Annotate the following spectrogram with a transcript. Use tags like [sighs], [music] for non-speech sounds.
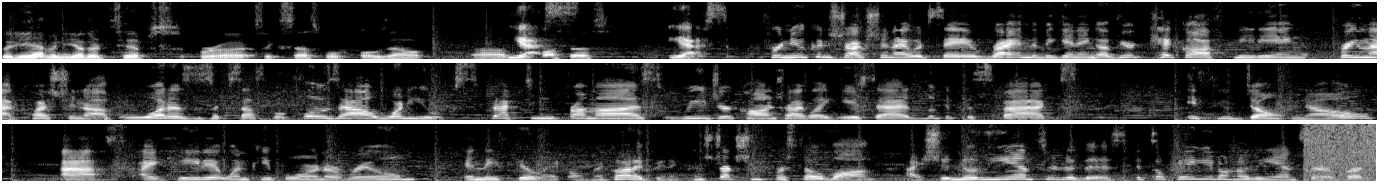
So, do you have any other tips for a successful closeout uh, Yes. process? Yes. For new construction, I would say right in the beginning of your kickoff meeting, bring that question up. What is a successful closeout? What are you expecting from us? Read your contract, like you said, look at the specs. If you don't know, ask. I hate it when people are in a room and they feel like, oh my God, I've been in construction for so long. I should know the answer to this. It's okay, you don't know the answer, but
